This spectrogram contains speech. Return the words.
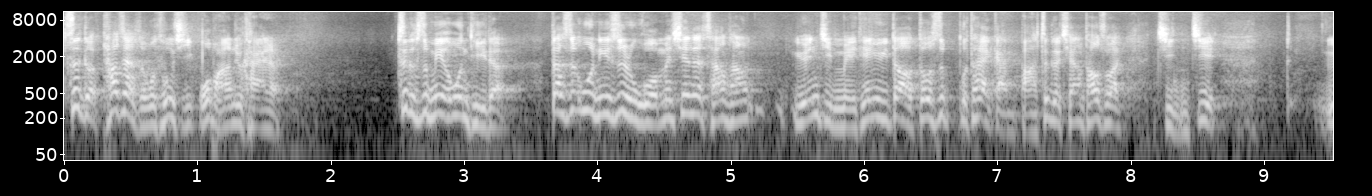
这个他在怎么突袭，我马上就开了，这个是没有问题的。但是问题是我们现在常常远景每天遇到都是不太敢把这个枪掏出来警戒。我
